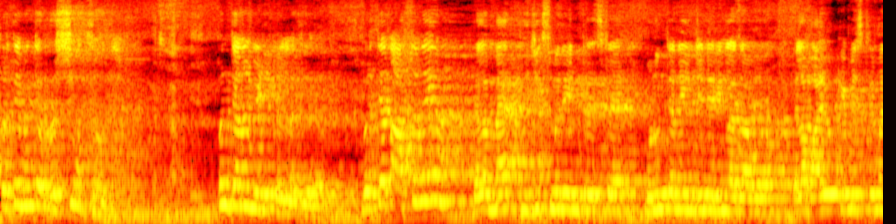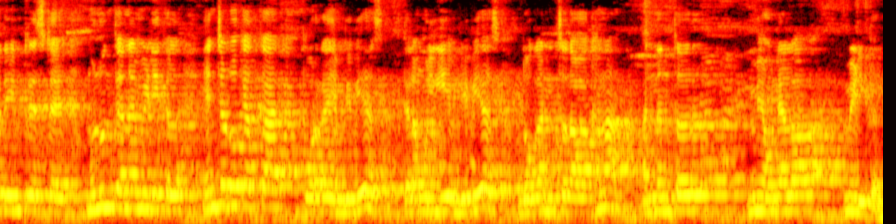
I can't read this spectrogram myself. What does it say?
तर ते म्हणते रशियात जाऊ द्या पण त्यानं मेडिकलला गेलं. बरं त्यात असं नाही ना त्याला मॅथ फिजिक्समध्ये इंटरेस्ट आहे म्हणून त्यानं इंजिनिअरिंगला जावं त्याला बायोकेमिस्ट्रीमध्ये इंटरेस्ट आहे म्हणून त्यानं मेडिकल यांच्या डोक्यात काय? पोरगा एम बी बी एस त्याला मुलगी एम बी बी एस दोघांचा दवाखाना आणि नंतर मेवण्याला मेडिकल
